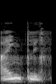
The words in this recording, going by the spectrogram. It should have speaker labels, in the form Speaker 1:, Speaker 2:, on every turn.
Speaker 1: eigentlich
